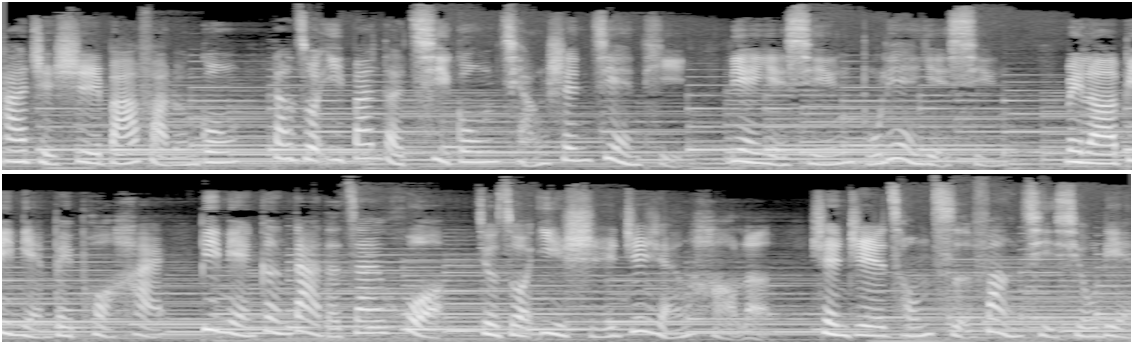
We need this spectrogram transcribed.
他只是把法轮功当做一般的气功强身健体，练也行，不练也行。为了避免被迫害。避免更大的灾祸，就做一时之人好了，甚至从此放弃修炼。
